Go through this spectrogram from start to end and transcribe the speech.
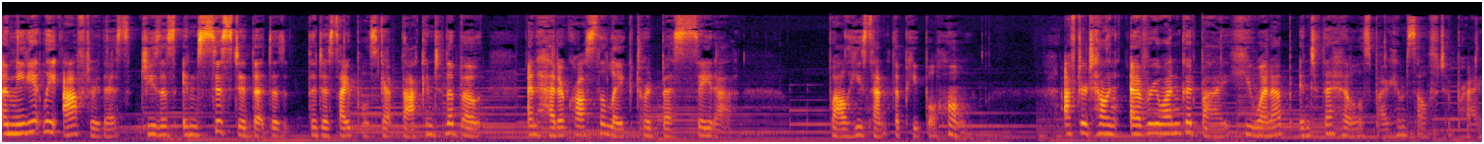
Immediately after this, Jesus insisted that the disciples get back into the boat and head across the lake toward Bethsaida while he sent the people home. After telling everyone goodbye, he went up into the hills by himself to pray.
